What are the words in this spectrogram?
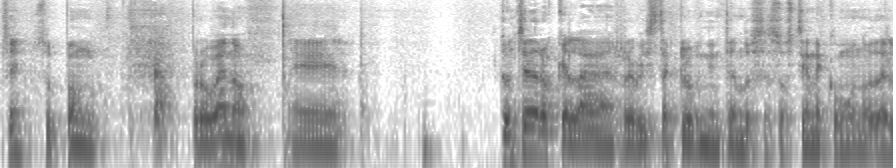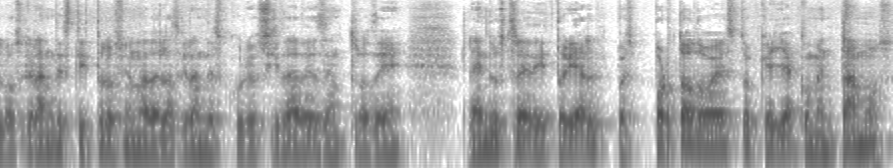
Sí, supongo. Pero bueno, eh, considero que la revista Club Nintendo se sostiene como uno de los grandes títulos y una de las grandes curiosidades dentro de la industria editorial, pues por todo esto que ya comentamos.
